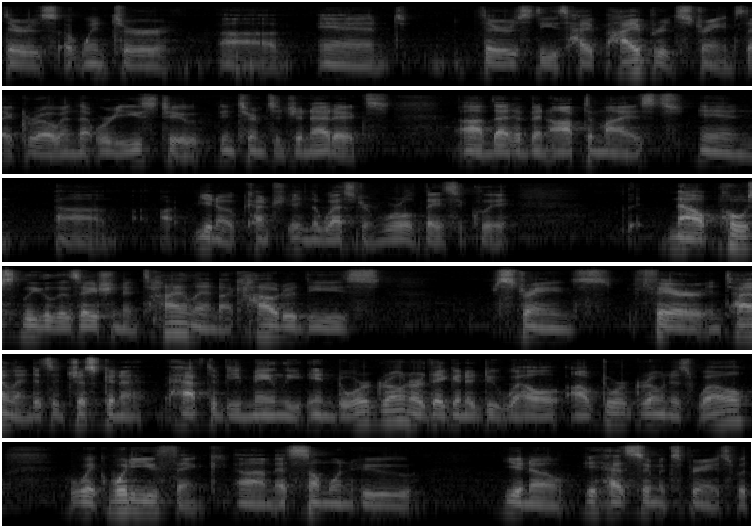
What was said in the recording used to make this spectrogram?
there's a winter, uh, and there's these hy- hybrid strains that grow and that we're used to in terms of genetics uh, that have been optimized in um, you know country in the Western world basically. Now post legalization in Thailand, like how do these strains fare in Thailand? Is it just going to have to be mainly indoor grown? Or are they going to do well outdoor grown as well? Like, what do you think um, as someone who, you know, it has some experience with,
